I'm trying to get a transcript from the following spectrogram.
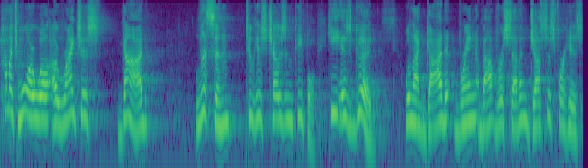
how much more will a righteous God listen to his chosen people? He is good. Will not God bring about, verse 7, justice for his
